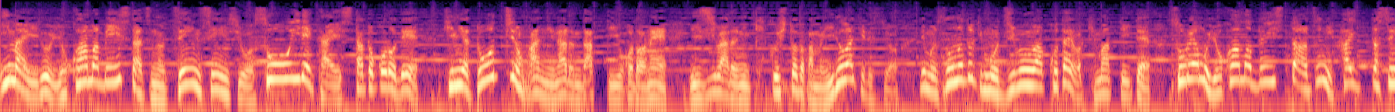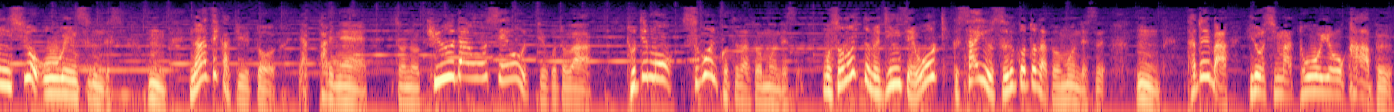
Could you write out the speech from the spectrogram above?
今いる横浜ベイスターズの全選手を総入れ替えしたところで、君はどっちのファンになるんだっていうことをね、意地悪に聞く人とかもいるわけですよ。でもその時もう自分は答えは決まっていて、それはもう横浜ベイスターズに入った選手を応援するんです。うん。なぜかというと、やっぱりね、その、球団を背負うっていうことは、とてもすごいことだと思うんです。もうその人の人生を大きく左右することだと思うんです。うん。例えば、広島東洋カープ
